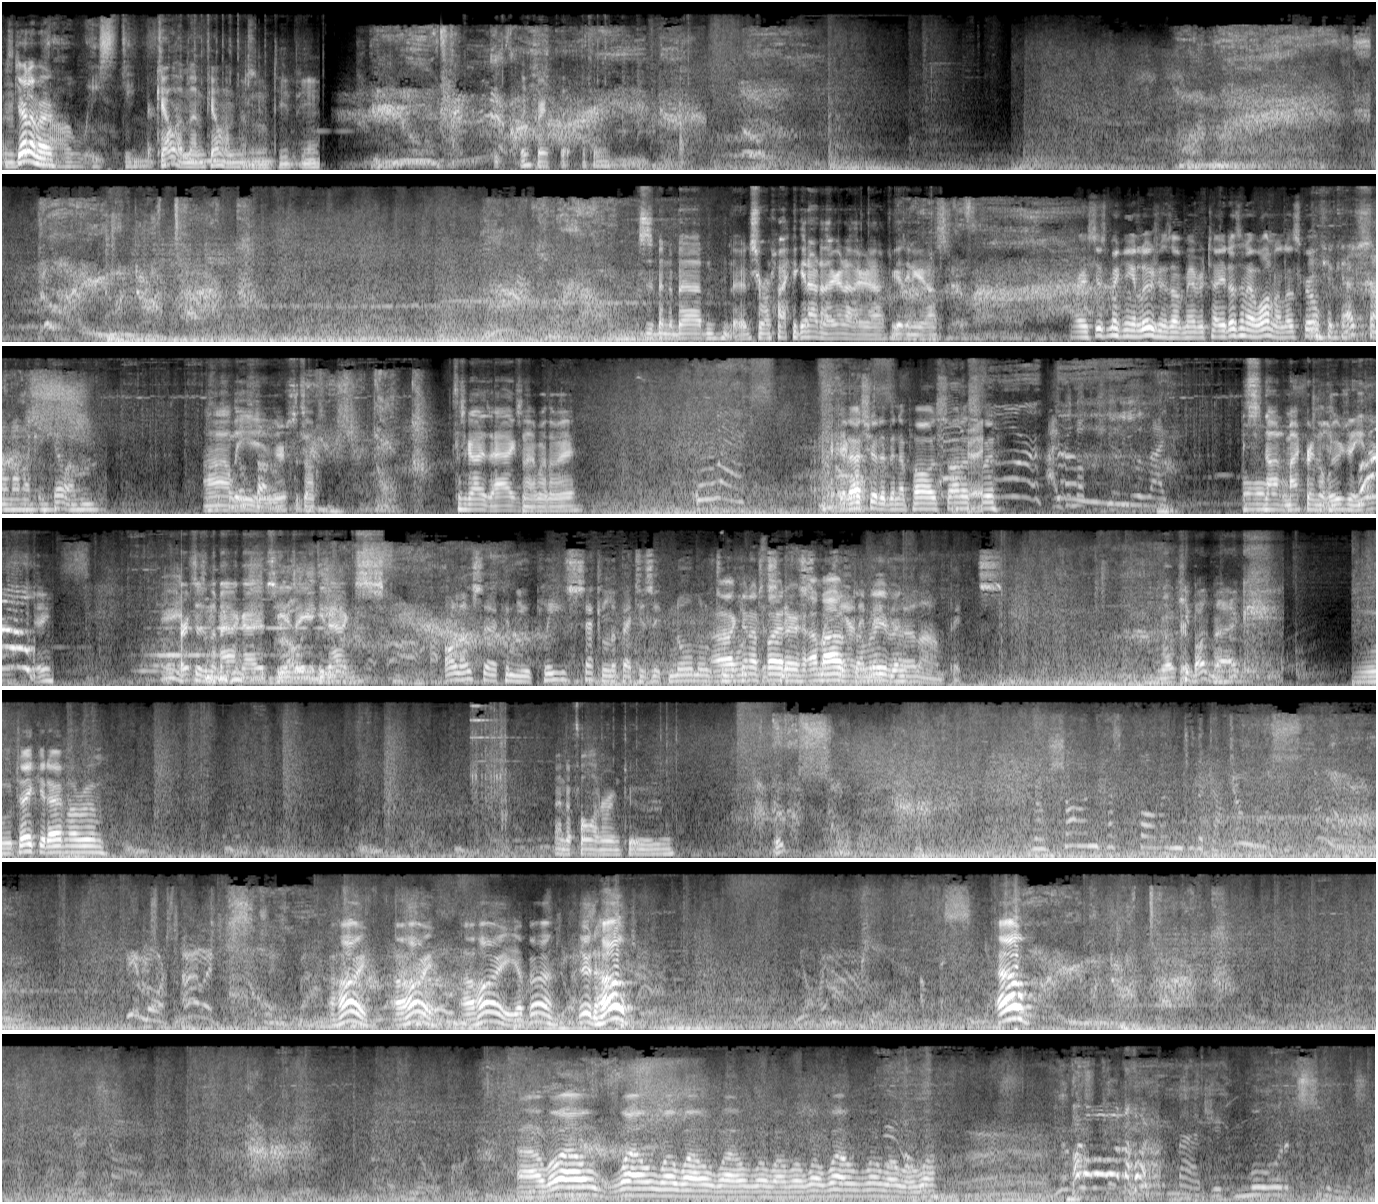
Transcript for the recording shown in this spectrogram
Let's kill him. here. kill him then, kill him. TP. Link right there, has been to bed. Just run away. Get out of there. Get out of there. You guys need to get out. Oh, he's just making illusions of me every time. He doesn't have one. on, Let's go. If you catch someone, I can kill him. Ah, Single leave. stun. There's stuff. This guy's Ags now, by the way. Okay, that should have been a pause, honestly. I do not kill you like It's not macro illusion either. Okay. First is in the back, guys. He is a, he's Ags. Olo sir, can you please settle a bet? Is it normal to uh, I want to fight her. sniff I'm sweaty out. I'm anime leaving. Girl armpits? Invoker. He bought back. Ooh, take it. I have no room. And a fallen room too. Oops. Roshan has fallen to the dark. immortality. Ahoy! Ahoy! Ahoy! Yabba! Dude, help! Help! Uh, wow, wow, wow, wow, wow, wow, wow, wow. Whoa, whoa, whoa, what the fuck? Magic more serious.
